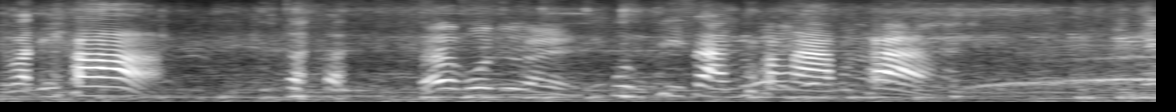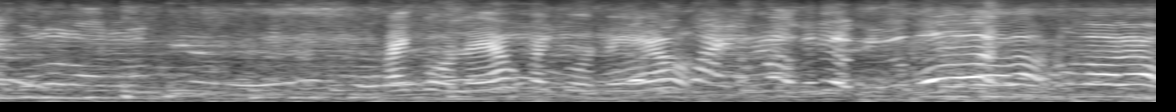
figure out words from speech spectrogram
สวัสดีค่ะเออพูดยังไงคุณพี่สร้างอยู่ข้างนาคุณค่ะไปก่อนแล้วไปก่อนแล้วรอแล้ว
